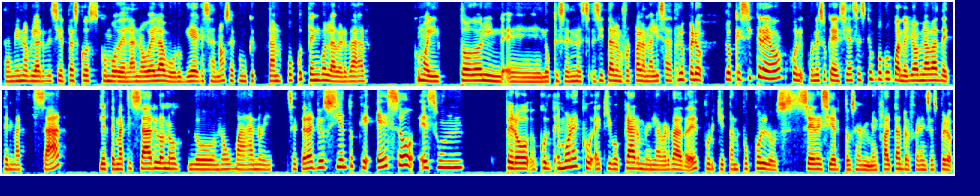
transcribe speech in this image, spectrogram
también hablar de ciertas cosas como de la novela burguesa, ¿no? O sea, como que tampoco tengo la verdad, como el todo eh, lo que se necesita a lo mejor para analizarlo, pero lo que sí creo con, con, eso que decías es que un poco cuando yo hablaba de tematizar, de tematizar lo no, lo no humano, etcétera, yo siento que eso es un, pero con temor a, equivocarme, la verdad, ¿eh? porque tampoco los sé de cierto, o sea, me faltan referencias, pero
